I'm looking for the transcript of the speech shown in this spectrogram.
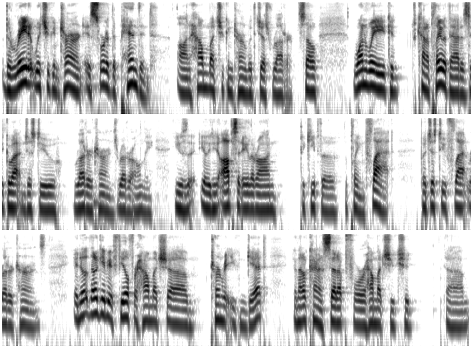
the rate at which you can turn is sort of dependent on how much you can turn with just rudder. So one way you could kind of play with that is to go out and just do rudder turns, rudder only. Use the, you need opposite aileron to keep the, the plane flat, but just do flat rudder turns. And that'll give you a feel for how much uh, turn rate you can get, and that'll kind of set up for how much you should, um,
